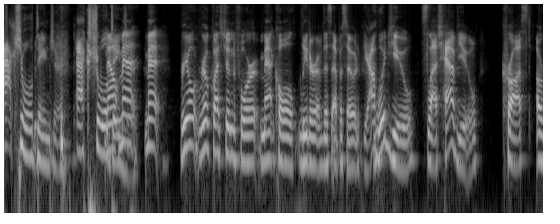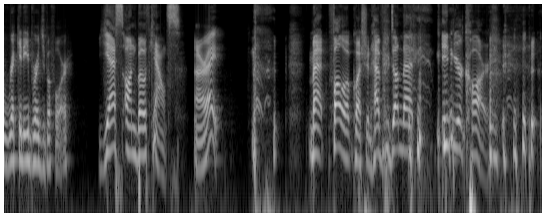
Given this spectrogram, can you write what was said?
Actual danger. actual Now, danger. Matt, Matt, real real question for Matt Cole, leader of this episode. Yeah? Would you slash have you crossed a rickety bridge before? Yes, on both counts. All right. Matt, follow up question: Have you done that in your car?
